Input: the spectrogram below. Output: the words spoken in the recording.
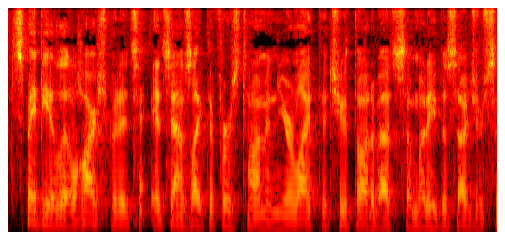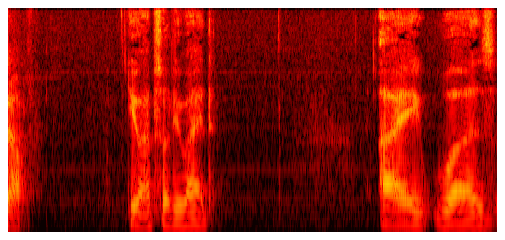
This may be a little harsh, but it's, it sounds like the first time in your life that you thought about somebody besides yourself. You're absolutely right. I was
